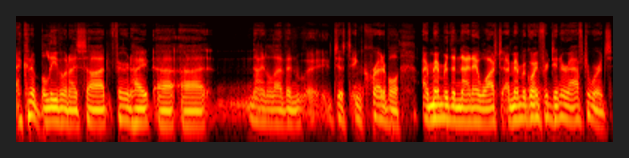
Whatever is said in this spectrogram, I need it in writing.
I couldn't believe it when I saw it. Fahrenheit. Uh, uh, 9 11, uh, just incredible. I remember the night I watched. I remember going for dinner afterwards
